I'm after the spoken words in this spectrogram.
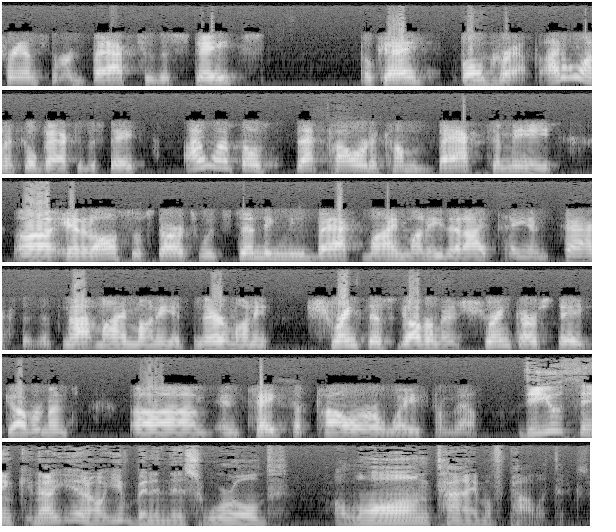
transferred back to the states. Okay, bullcrap. I don't want it to go back to the states. I want those that power to come back to me. Uh, and it also starts with sending me back my money that I pay in taxes. It's not my money; it's their money. Shrink this government, shrink our state governments, um, and take the power away from them. Do you think now? You know, you've been in this world a long time of politics.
